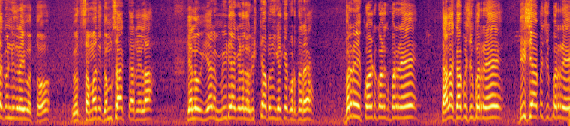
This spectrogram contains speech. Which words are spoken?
ತಗೊಂಡಿದ್ರೆ ಇವತ್ತು ಇವತ್ತು ಸಮಾಧಿ ಧ್ವಂಸ ಆಗ್ತಾ ಇರಲಿಲ್ಲ. ಕೆಲವು ಏನು ಮೀಡಿಯಾಗಳೆಲ್ಲ ಇಷ್ಟ ಬಂದು ಹೇಳಿಕೆ ಕೊಡ್ತಾರೆ. ಬರ್ರಿ, ಕೋರ್ಟ್ಗಳಿಗೆ ಬರ್ರಿ, ತಾಲೂಕು ಆಫೀಸಿಗೆ ಬರ್ರಿ ಡಿ ಸಿ ಆಫೀಸಿಗೆ ಬರ್ರಿ.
